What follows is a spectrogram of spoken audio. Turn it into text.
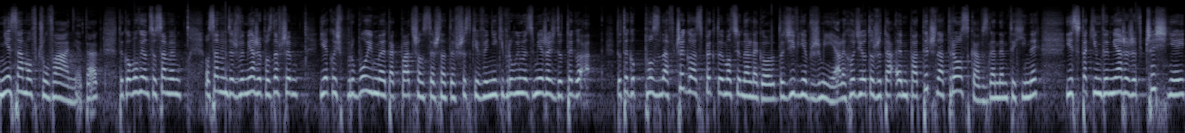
nie samo wczuwanie, tak? tylko mówiąc o samym, o samym też wymiarze poznawczym, jakoś próbujmy, tak patrząc też na te wszystkie wyniki, próbujmy zmierzać do tego, do tego poznawczego aspektu emocjonalnego. To dziwnie brzmi, ale chodzi o to, że ta empatyczna troska względem tych innych jest w takim wymiarze, że wcześniej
